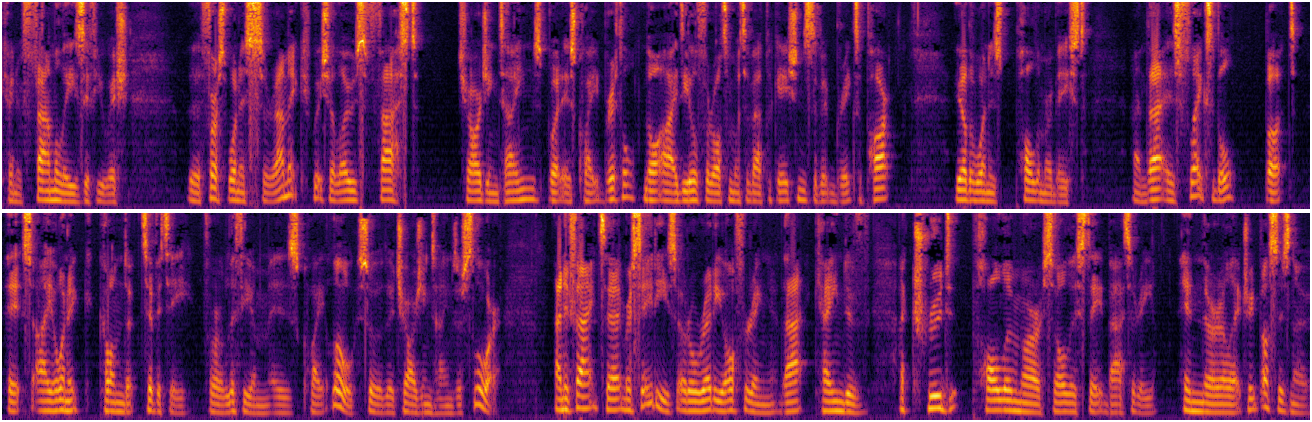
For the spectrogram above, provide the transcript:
kind of families, if you wish. The first one is ceramic, which allows fast charging times, but is quite brittle, not ideal for automotive applications if it breaks apart. The other one is polymer based, and that is flexible but its ionic conductivity for lithium is quite low, so the charging times are slower. And in fact, uh, Mercedes are already offering that kind of a crude polymer solid state battery in their electric buses now.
